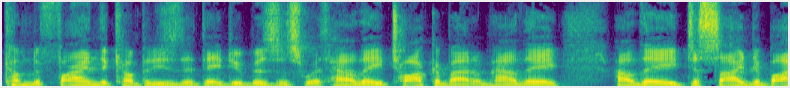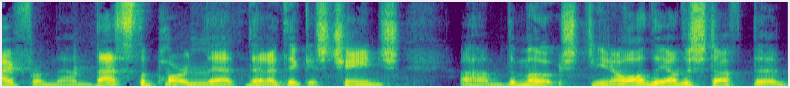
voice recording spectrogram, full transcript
come to find the companies that they do business with, how they talk about them, how they how they decide to buy from them. That's the part mm-hmm. that that I think has changed um, the most. You know, all the other stuff, the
